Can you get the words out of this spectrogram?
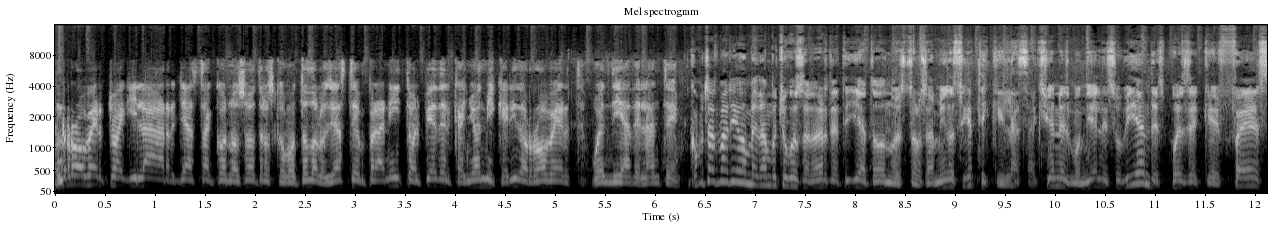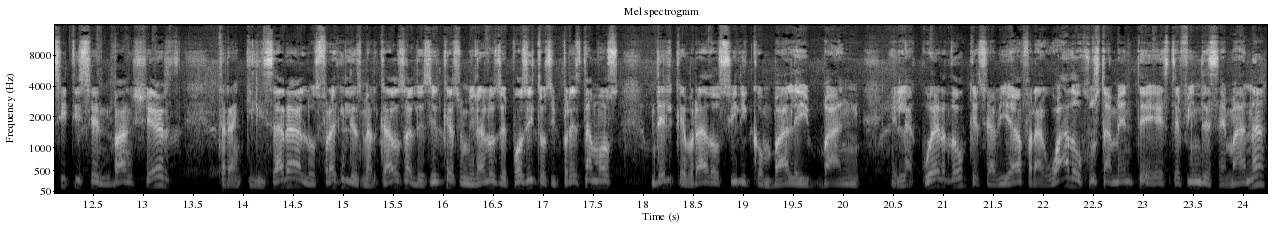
Roberto Aguilar ya está con nosotros como todos los días tempranito al pie del cañón, mi querido Robert. Buen día, adelante. ¿Cómo estás, Mario? Me da mucho gusto saludarte a ti y a todos nuestros amigos. Fíjate que las acciones mundiales subían después de que First Citizen Bank Shares tranquilizara a los frágiles mercados al decir que asumirá los depósitos y préstamos del quebrado Silicon Valley Bank. El acuerdo que se había fraguado justamente este fin de semana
